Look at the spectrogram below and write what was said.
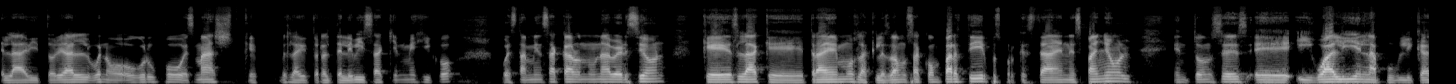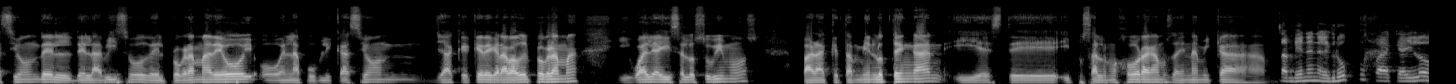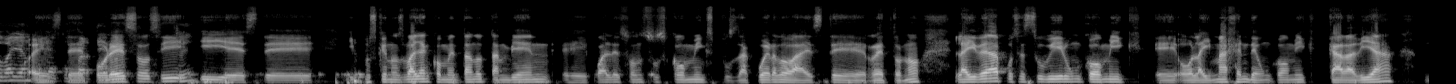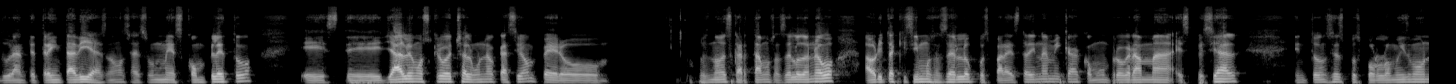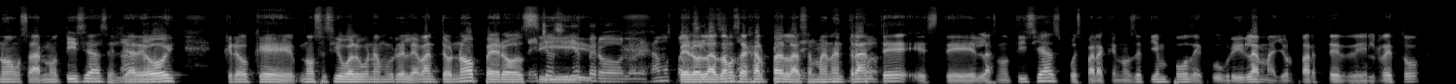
la editorial, bueno, o grupo Smash, que es la editorial Televisa aquí en México, pues también sacaron una versión que es la que traemos, la que les vamos a compartir, pues porque está en español. Entonces, eh, igual y en la publicación del, del, aviso del programa de hoy o en la publicación ya que quede grabado el programa, igual y ahí se lo subimos para que también lo tengan y este y pues a lo mejor hagamos la dinámica también en el grupo para que ahí lo vayan este, por eso sí, y este y pues que nos vayan comentando también eh, cuáles son sus cómics pues de acuerdo a este reto no la idea pues es subir un cómic eh, o la imagen de un cómic cada día durante 30 días no o sea es un mes completo. Este ya lo hemos creo hecho alguna ocasión pero pues no descartamos hacerlo de nuevo. Ahorita quisimos hacerlo pues para esta dinámica como un programa especial. Entonces, pues por lo mismo no vamos a dar noticias el día de hoy. Creo que no sé si hubo alguna muy relevante o no, pero sí, pero lo dejamos para Pero las vamos a dejar para la semana entrante, este, las noticias, pues para que nos dé tiempo de cubrir la mayor parte del reto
